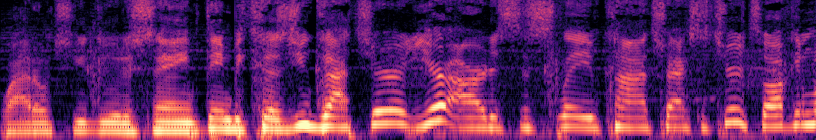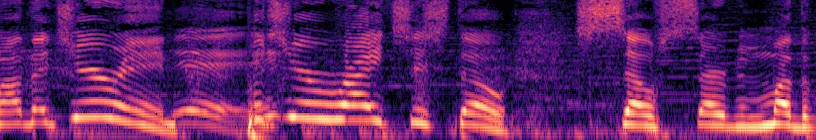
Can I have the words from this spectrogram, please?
Why don't you do the same thing? Because you got your your artist and slave contracts that you're talking about that you're in. Yeah, But it- you're righteous though. Self-serving mother.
